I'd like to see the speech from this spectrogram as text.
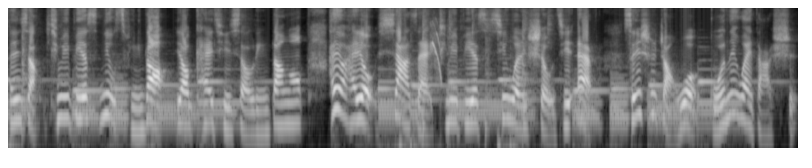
分享 TVBS News 频道，要开启小铃铛哦。还有还有，下载 TVBS 新闻手机 App，随时掌握国内外大事。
